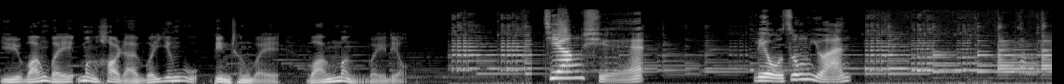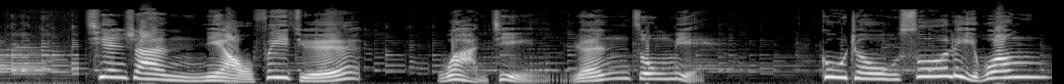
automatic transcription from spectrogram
与王维、孟浩然为鹦鹉，并称为王孟为柳。江雪，柳宗元。千山鸟飞绝，万径人踪灭。孤舟蓑笠翁，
